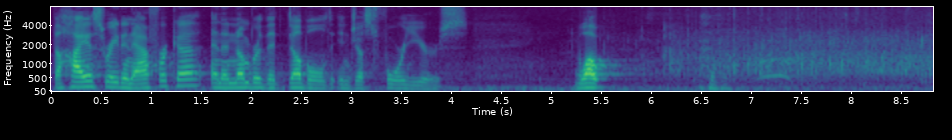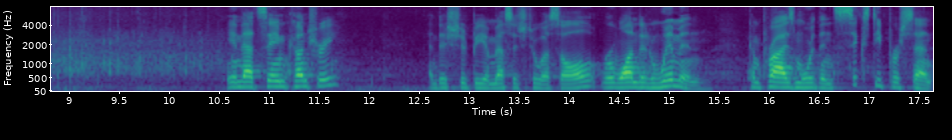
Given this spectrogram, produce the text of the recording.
the highest rate in Africa, and a number that doubled in just four years. While in that same country, and this should be a message to us all, Rwandan women comprise more than 60%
